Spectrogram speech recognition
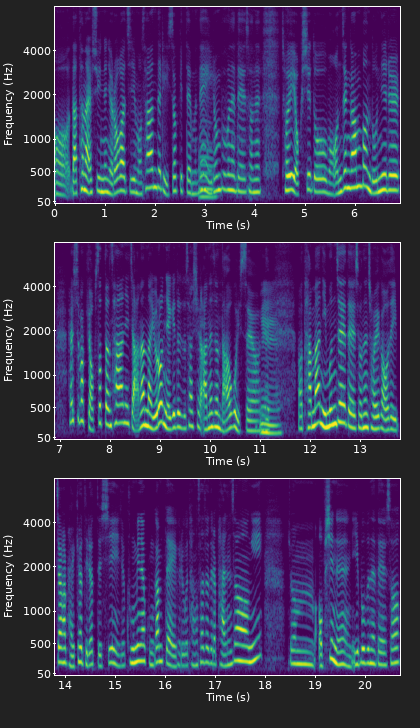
어, 나타날 수 있는 여러 가지 뭐 사안들이 있었기 때문에 어. 이런 부분에 대해서는 저희 역시도 뭐 언젠가 한번 논의를 할 수밖에 없었던 사안이지 않았나 이런 얘기들도 사실 안에서는 나오고 있어요. 예. 어, 다만 이 문제에 대해서는 저희가 어제 입장을 밝혀드렸듯이 이제 국민의 공감대 그리고 당사자들의 반성이 좀 없이는 이 부분에 대해서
